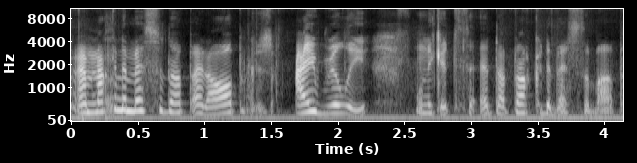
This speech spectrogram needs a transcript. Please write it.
I'm not gonna mess it up at all because I really want to get to the end. I'm not gonna mess them up.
